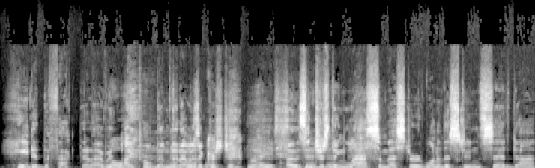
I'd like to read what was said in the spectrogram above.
hated the fact that I would, oh. I told them that I was a Christian. right. It was interesting. Last semester, one of the students said, uh,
